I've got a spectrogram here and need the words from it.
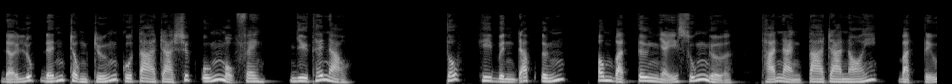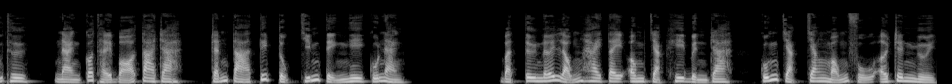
đợi lúc đến trong trướng của ta ra sức uống một phen, như thế nào? Tốt, Hi Bình đáp ứng. Ông Bạch Tư nhảy xuống ngựa, thả nàng ta ra nói, Bạch Tiểu Thư, nàng có thể bỏ ta ra, tránh ta tiếp tục chiếm tiện nghi của nàng. Bạch Tư nới lỏng hai tay ông chặt Hi Bình ra, cuốn chặt chăn mỏng phủ ở trên người,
